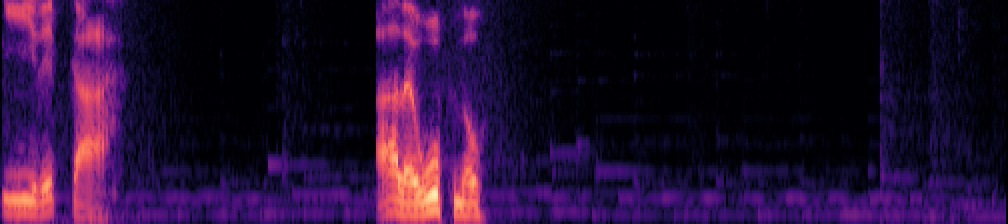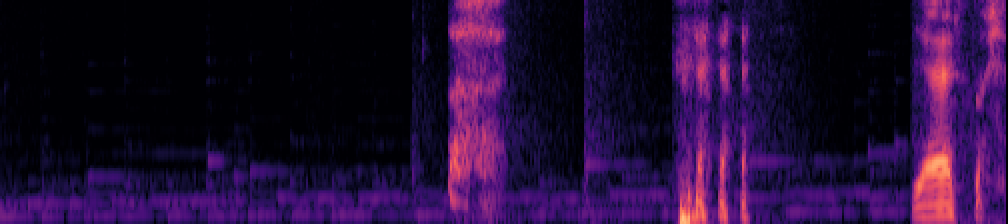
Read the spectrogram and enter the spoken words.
i rybka. Ale łupnął. Jest coś.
